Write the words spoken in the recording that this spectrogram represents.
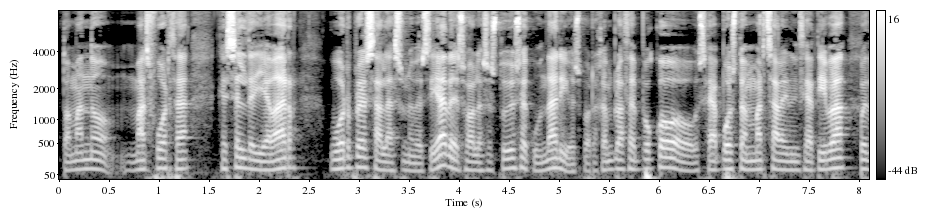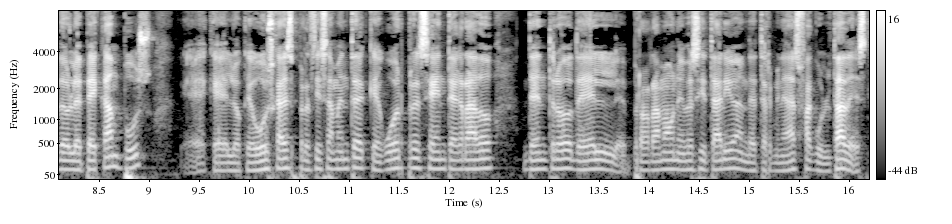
tomando más fuerza, que es el de llevar WordPress a las universidades o a los estudios secundarios. Por ejemplo, hace poco se ha puesto en marcha la iniciativa WP Campus, eh, que lo que busca es precisamente que WordPress sea integrado dentro del programa universitario en determinadas facultades,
